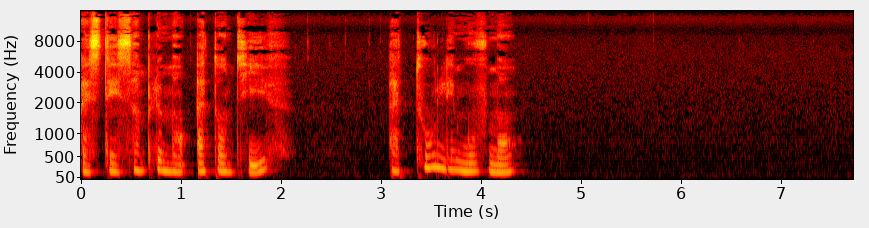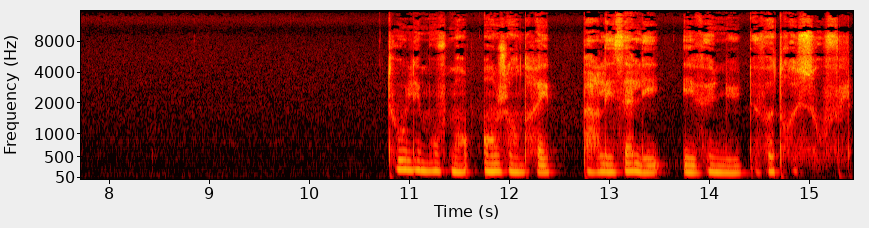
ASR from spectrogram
Restez simplement attentif à tous les mouvements tous les mouvements engendrés par les allées et venues de votre souffle.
